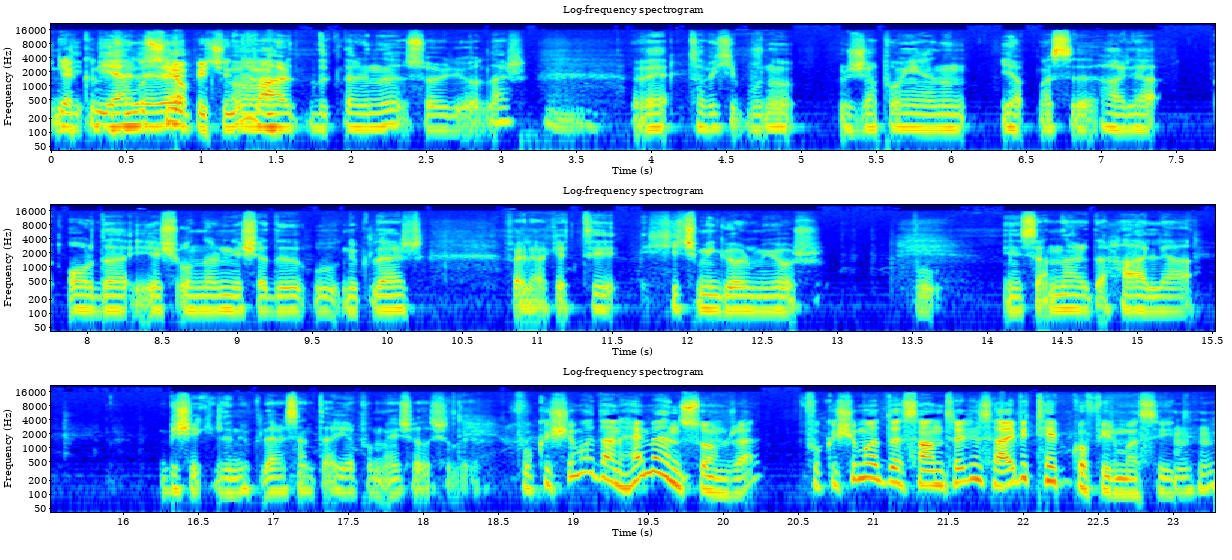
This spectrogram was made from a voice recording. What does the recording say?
Yakın bir yerlere Sinop için vardıklarını söylüyorlar. Ve tabii ki bunu Japonya'nın yapması hala orada yaş onların yaşadığı bu nükleer felaketi hiç mi görmüyor? Bu insanlar da hala bir şekilde nükleer santral yapılmaya çalışılıyor. Fukushima'dan hemen sonra Fukushima'da santralin sahibi TEPCO firmasıydı. Hı hı.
